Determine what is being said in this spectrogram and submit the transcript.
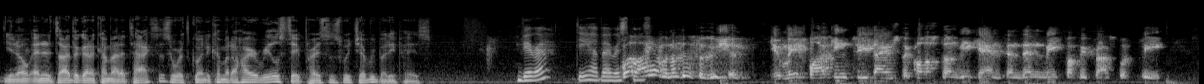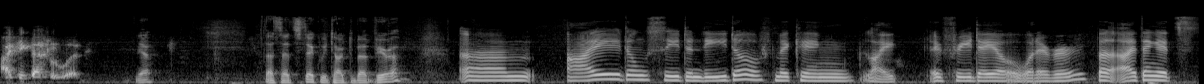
You know, and it's either going to come out of taxes or it's going to come out of higher real estate prices, which everybody pays. Vera, do you have a response? Well, I have another solution. You make parking three times the cost on weekends and then make public transport free. I think that will work. Yeah. That's that stick we talked about. Vera? Um, I don't see the need of making like a free day or whatever, but I think it's.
